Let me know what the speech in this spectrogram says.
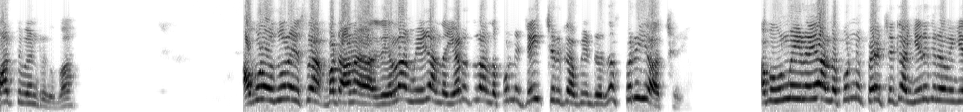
மாத்துவேன் இருக்குப்பா. அவ்வளவு தூரம் இஸ்லாம் பட் ஆனா இது எல்லாம் மீறி அந்த இடத்துல அந்த பொண்ணு ஜெயிச்சிருக்கு அப்படின்றது தான் பெரிய ஆச்சரியம். அப்ப உண்மையிலேயே அந்த பொண்ணு பேச்சுக்கு அங்க இருக்கிறவங்க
